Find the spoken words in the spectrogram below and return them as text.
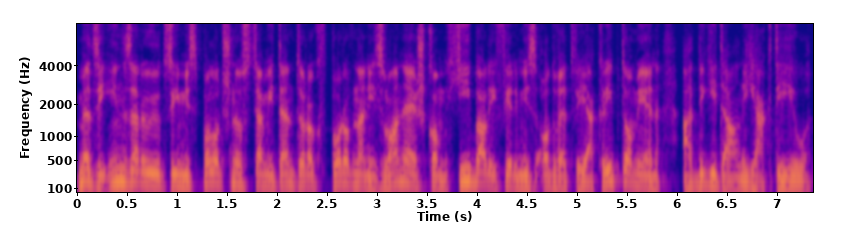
Medzi inzerujúcimi spoločnosťami tento rok v porovnaní s Vlanejškom chýbali firmy z odvetvia kryptomien a digitálnych aktív.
